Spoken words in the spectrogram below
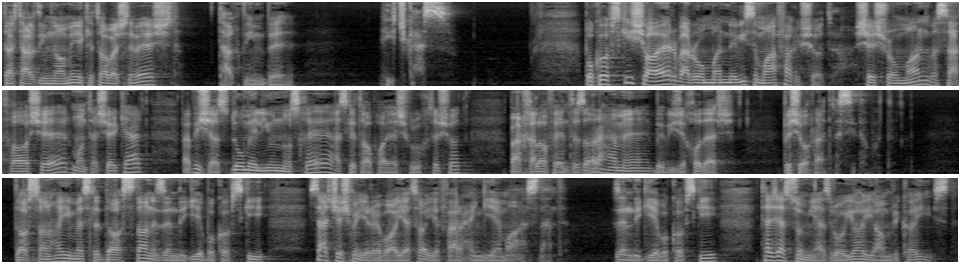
در تقدیم نامه کتابش نوشت تقدیم به هیچ کس. بوکوفسکی شاعر و رمان نویس موفقی شد. شش رمان و صدها شعر منتشر کرد و پیش از دو میلیون نسخه از کتابهایش فروخته شد. برخلاف انتظار همه به ویژه خودش به شهرت رسیده بود. داستانهایی مثل داستان زندگی بوکوفسکی سرچشمه روایت های فرهنگی ما هستند. زندگی بوکوفسکی تجسمی از رویای آمریکایی است.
